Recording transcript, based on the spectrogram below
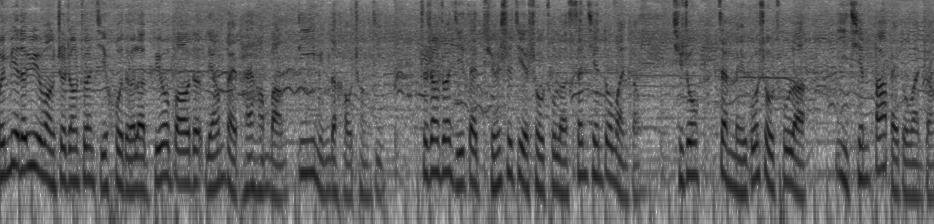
毁灭的欲望这张专辑获得了 Billboard 两百排行榜第一名的好成绩。这张专辑在全世界售出了三千多万张，其中在美国售出了一千八百多万张。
